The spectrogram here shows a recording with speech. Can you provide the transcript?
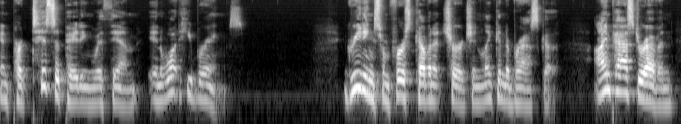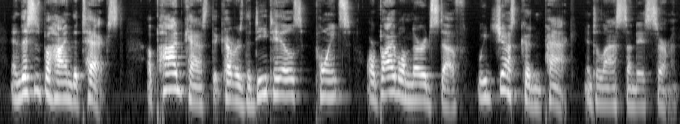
and participating with him in what he brings? Greetings from First Covenant Church in Lincoln, Nebraska. I'm Pastor Evan, and this is Behind the Text, a podcast that covers the details, points, or Bible nerd stuff we just couldn't pack into last Sunday's sermon.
